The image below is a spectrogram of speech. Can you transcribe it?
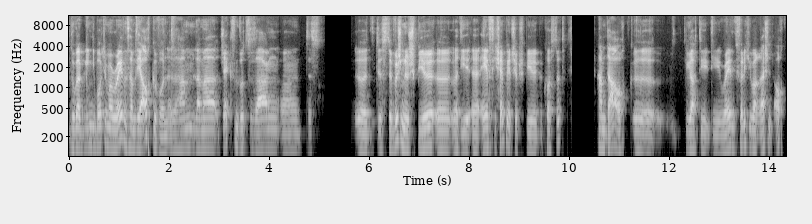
sogar gegen die Baltimore Ravens haben sie ja auch gewonnen. Also haben Lamar Jackson sozusagen äh, das, äh, das Divisional-Spiel äh, oder die äh, AFC Championship-Spiel gekostet. Haben da auch, äh, wie gesagt, die, die Ravens völlig überraschend auch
